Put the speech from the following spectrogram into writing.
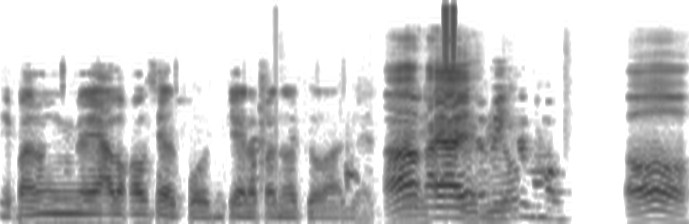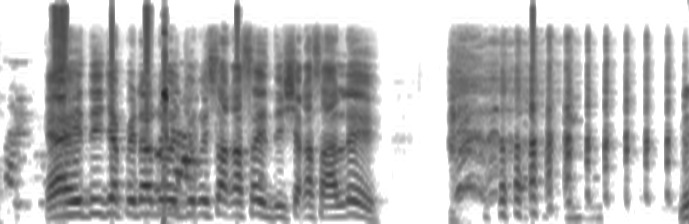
Eh, parang nayawak ako cellphone, kaya napanood ko agad. Ah, kaya... Oo. Kaya hindi niya pinanood yung isa kasi hindi siya kasali. Hindi,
